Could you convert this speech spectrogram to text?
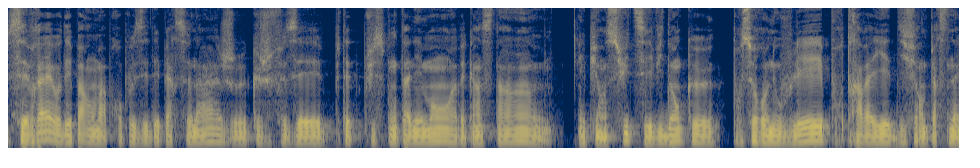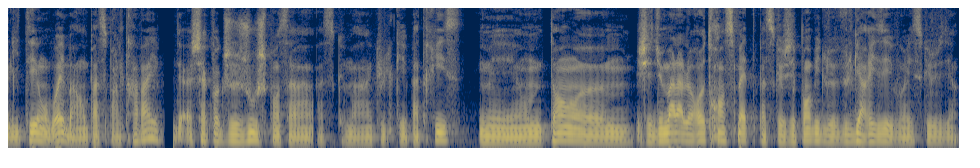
C'est vrai, au départ, on m'a proposé des personnages euh, que je faisais peut-être plus spontanément, avec instinct. Et puis ensuite, c'est évident que pour se renouveler, pour travailler différentes personnalités, on, ouais, bah, on passe par le travail. À chaque fois que je joue, je pense à, ce que m'a inculqué Patrice. Mais en même temps, euh, j'ai du mal à le retransmettre parce que j'ai pas envie de le vulgariser. Vous voyez ce que je veux dire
